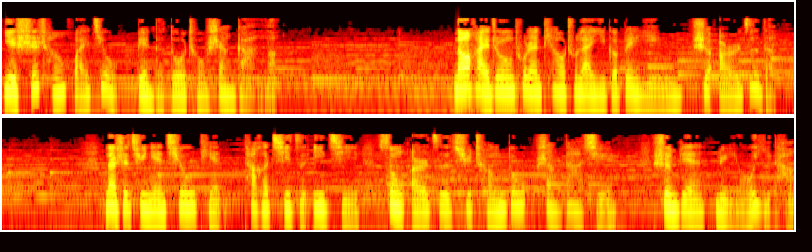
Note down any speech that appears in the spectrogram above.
也时常怀旧，变得多愁善感了。脑海中突然跳出来一个背影，是儿子的。那是去年秋天，他和妻子一起送儿子去成都上大学，顺便旅游一趟。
